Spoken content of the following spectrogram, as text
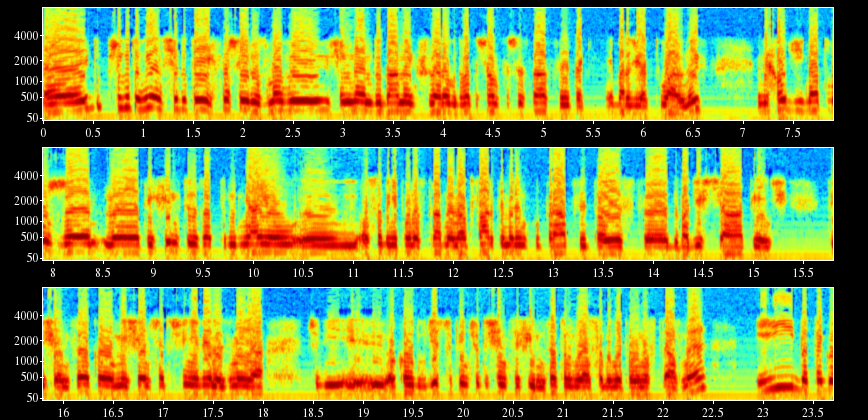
E, przygotowując się do tej naszej rozmowy sięgnąłem do danych za rok 2016, takich najbardziej aktualnych. Wychodzi na to, że e, tych firm, które zatrudniają e, osoby niepełnosprawne na otwartym rynku pracy to jest e, 25 tysięcy, około miesięcznie, to się niewiele zmienia, czyli e, około 25 tysięcy firm zatrudnia osoby niepełnosprawne. i do tego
